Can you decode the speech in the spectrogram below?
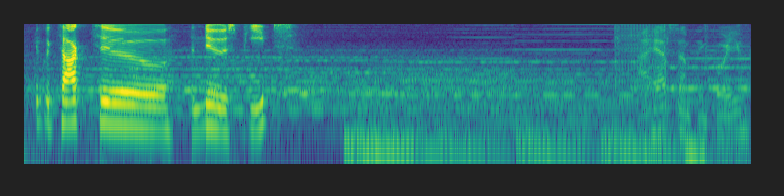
I think we talked to the news peeps. Something for you.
